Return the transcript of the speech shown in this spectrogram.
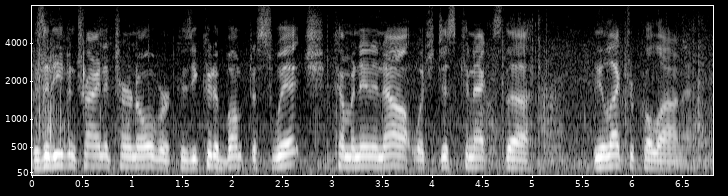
Is it even trying to turn over? Because you could have bumped a switch coming in and out, which disconnects the, the electrical on it.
